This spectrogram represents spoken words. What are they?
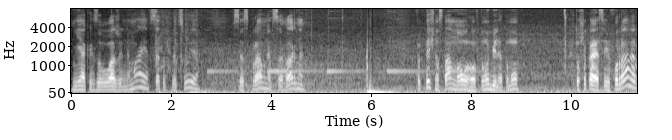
ніяких зауважень немає, все тут працює, все справне, все гарне. Фактично стан нового автомобіля. Тому хто шукає свій форранер,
